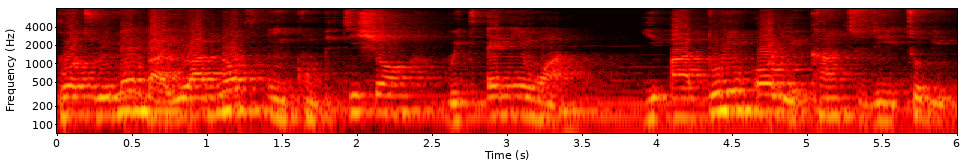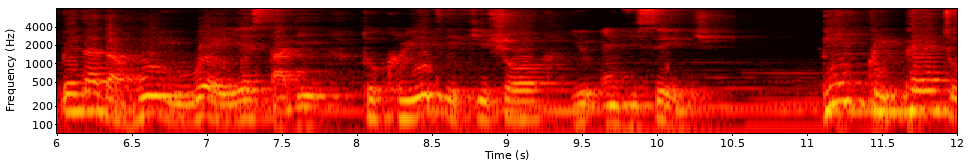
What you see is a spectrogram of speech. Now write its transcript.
But remember, you are not in competition with anyone. You are doing all you can today to be better than who you were yesterday to create a future you envisage. Being prepared to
